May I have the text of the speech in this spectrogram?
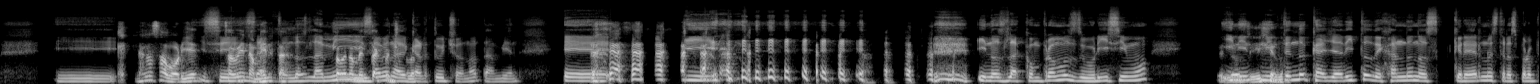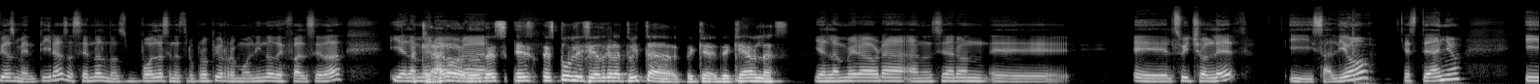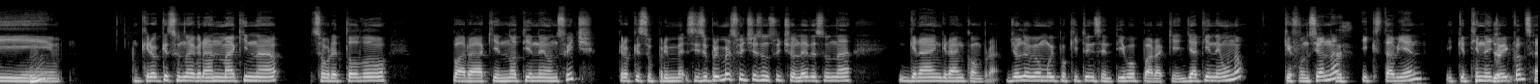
Y, ya los saboreé, saben a menta. Los lamí saben al cartucho, ¿no? También. Eh, y, y nos la compramos durísimo. Y Nintendo calladito dejándonos creer nuestras propias mentiras, haciéndonos bolas en nuestro propio remolino de falsedad. Y a la mera claro, hora. Es, es, publicidad gratuita. ¿De qué, ¿De qué hablas? Y a la mera hora anunciaron eh, el Switch OLED y salió este año. Y creo que es una gran máquina, sobre todo para quien no tiene un Switch. Creo que su primer, si su primer Switch es un Switch OLED, es una gran, gran compra. Yo le veo muy poquito incentivo para quien ya tiene uno, que funciona y que está bien y que tiene Joy-Cons.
